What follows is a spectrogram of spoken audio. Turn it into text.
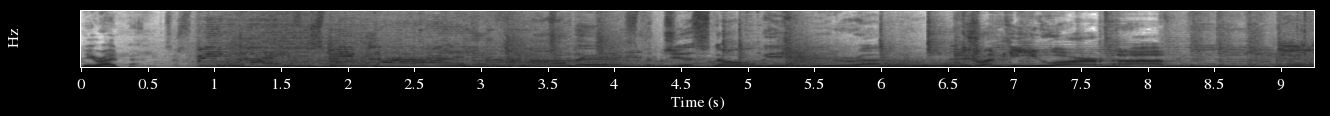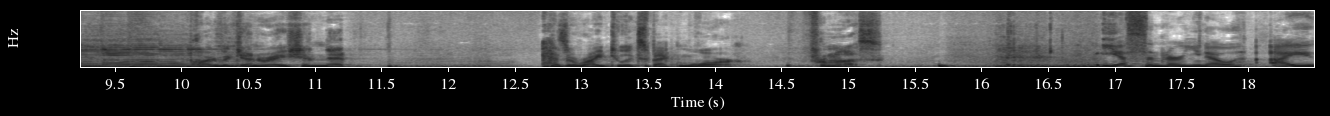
Be right back. Just don't get it right. Ms. Lembke, you are uh, part of a generation that has a right to expect more from us. Yes, Senator. You know, I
